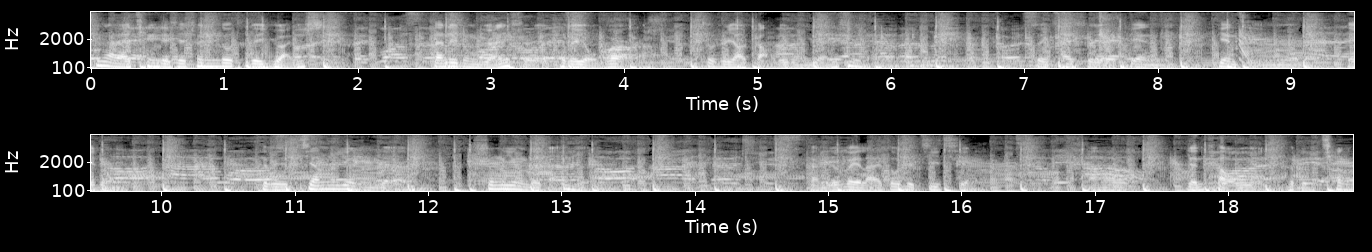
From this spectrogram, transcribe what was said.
现在来听这些声音都特别原始，但这种原始特别有味儿啊，就是要找这种原始的，所以开始有电电子音乐的那种特别僵硬的、生硬的感觉，感觉未来都是机器人，然后人跳舞也特别僵硬。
